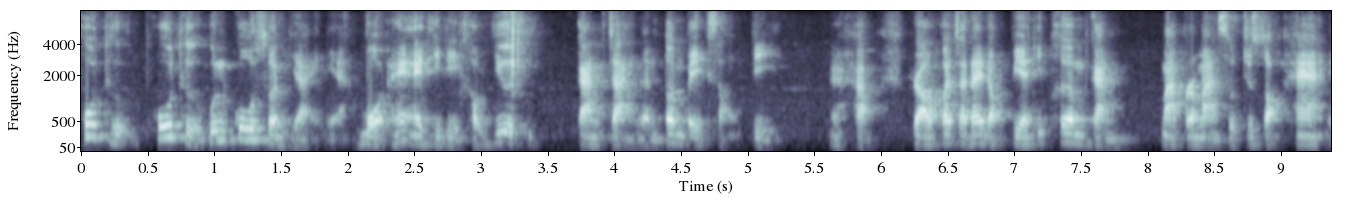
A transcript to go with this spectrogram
ผู้ถือผู้ถือหุ้นกู้ส่วนใหญ่เนี่ยโบทให้ ITD เขายืดการจ่ายเงินต้นไปอีก 2 ปีนะครับ เราก็จะได้ดอกเบี้ยที่เพิ่มกันมาประมาณ 0.25 ใน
